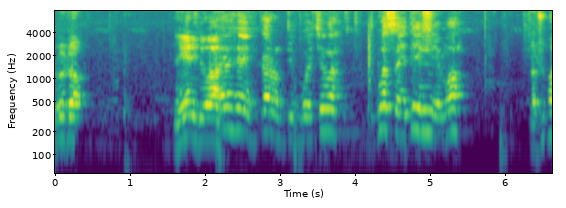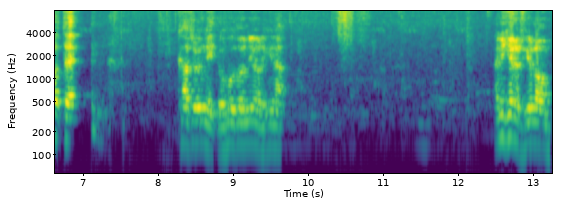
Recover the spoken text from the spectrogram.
Rudo. Nengen itu ah. Hei, hei, karun tipu aja Buat saya itu ini mah. Lo coba teh. Kacau nih tuh hodon yang lagi nak. Ani kena sih lom.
